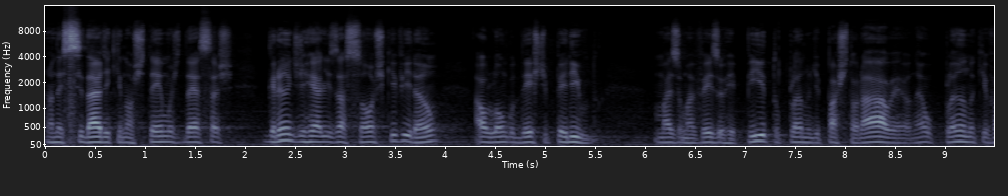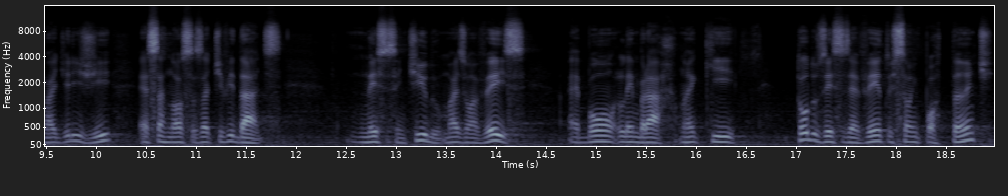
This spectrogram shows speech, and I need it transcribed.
a necessidade que nós temos dessas grandes realizações que virão ao longo deste período. Mais uma vez eu repito, o plano de pastoral é né, o plano que vai dirigir essas nossas atividades. Nesse sentido, mais uma vez, é bom lembrar né, que todos esses eventos são importantes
